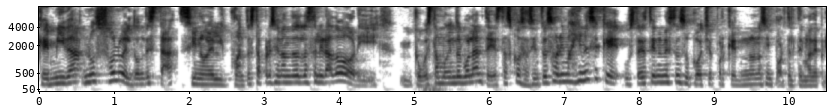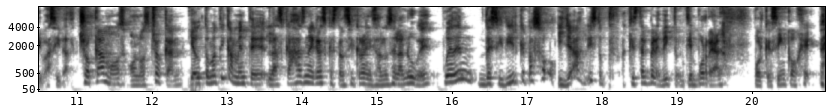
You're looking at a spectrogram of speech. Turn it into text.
que mida no solo el dónde está, sino el cuánto está presionando el acelerador y cómo está moviendo el volante, estas cosas. Y entonces ahora imagínense que ustedes tienen esto en su coche porque no nos importa el tema de privacidad. Chocamos o nos chocan y automáticamente las cajas negras que están sincronizándose en la nube pueden decidir qué pasó y ya listo. Aquí está el veredicto en tiempo real porque 5G.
